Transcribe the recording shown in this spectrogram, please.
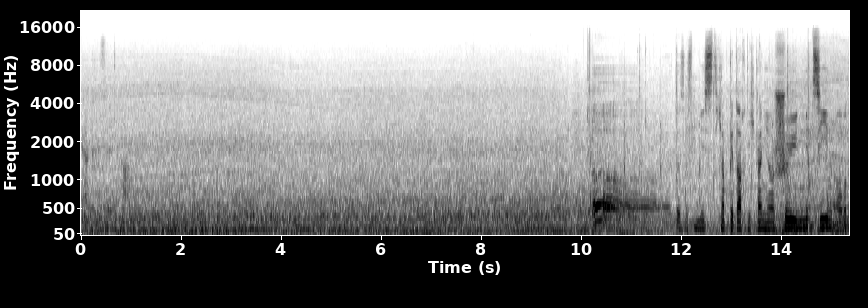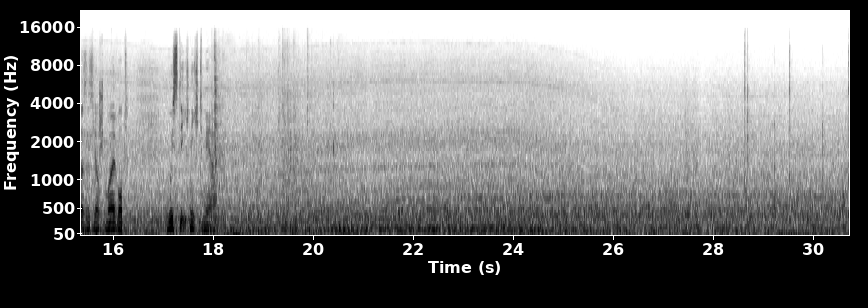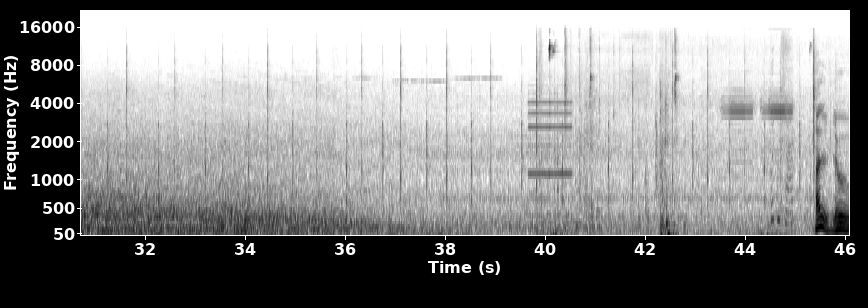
Erkenfeldpark. Oh, das ist Mist. Ich habe gedacht, ich kann hier schön mitziehen, aber dass es hier schmal wird, wusste ich nicht mehr. Hallo.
